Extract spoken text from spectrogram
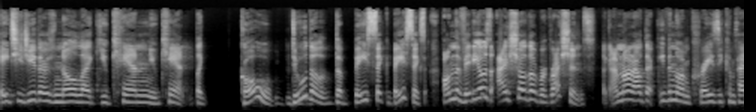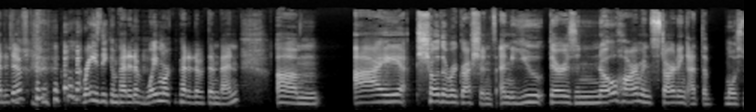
ATG, there's no like you can, you can't. Like go do the the basic basics. On the videos, I show the regressions. Like I'm not out there, even though I'm crazy competitive, crazy competitive, way more competitive than Ben. Um, I show the regressions and you there is no harm in starting at the most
